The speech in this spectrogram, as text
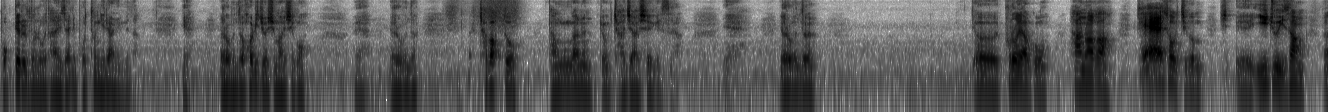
복대를 누르고 다니자니 보통 일이 아닙니다. 예, 여러분들 허리 조심하시고, 예, 여러분들 차박도 당분간은 좀 자제하셔야겠어요. 예, 여러분들 어, 프로야구 한화가 계속 지금 시- 예, 2주 이상 어,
